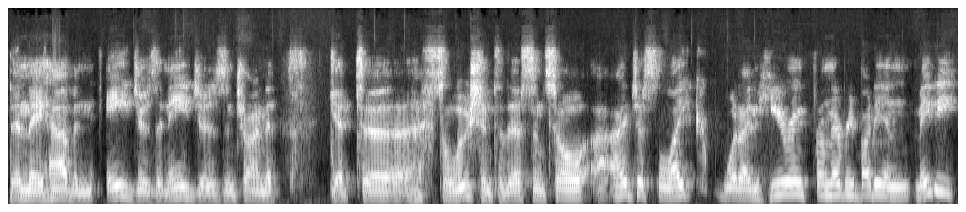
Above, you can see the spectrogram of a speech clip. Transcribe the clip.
than they have in ages and ages and trying to get uh, a solution to this. And so I just like what I'm hearing from everybody and maybe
